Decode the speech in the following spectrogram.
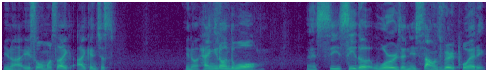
You know, it's almost like I can just, you know, hang it on the wall and see, see the words, and it sounds very poetic.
